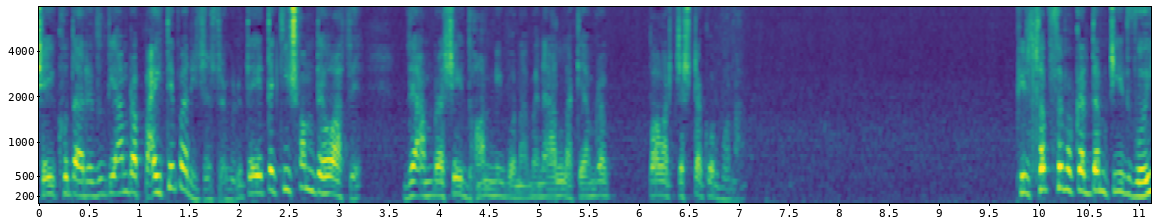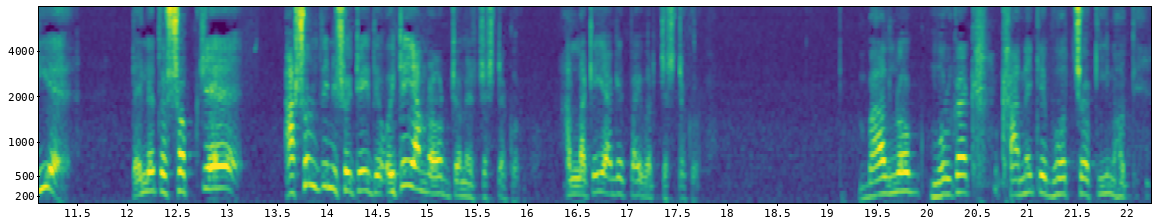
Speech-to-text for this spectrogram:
সেই খুদারে যদি আমরা পাইতে পারি চেষ্টা করি তো এতে কি সন্দেহ আছে যে আমরা সেই ধন নিব না মানে আল্লাহকে আমরা পাওয়ার চেষ্টা করব না ফির সবসে মুকদ্দম চিজ বই তাইলে তো সবচেয়ে আসল জিনিস ওইটাই দে- ওইটাই আমরা অর্জনের চেষ্টা করব আল্লাহকেই আগে পাইবার চেষ্টা করব बाद लोग मुर्गा ख- खाने के बहुत शौकीन होते हैं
